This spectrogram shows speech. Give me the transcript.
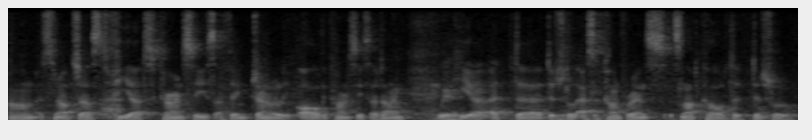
Um, it's not just fiat currencies. I think generally all the currencies are dying. We're here at the Digital Asset Conference. It's not called the Digital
